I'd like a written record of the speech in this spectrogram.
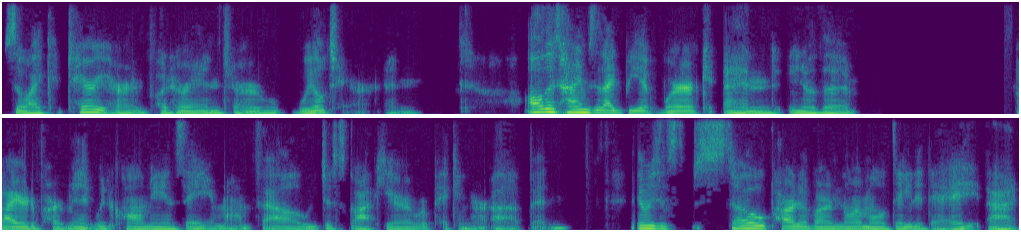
so I could carry her and put her into her wheelchair. And all the times that I'd be at work and, you know, the fire department would call me and say, Your mom fell. We just got here. We're picking her up. And it was just so part of our normal day to day that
